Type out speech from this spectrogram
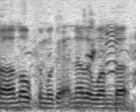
I'm hoping we'll get another one, but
